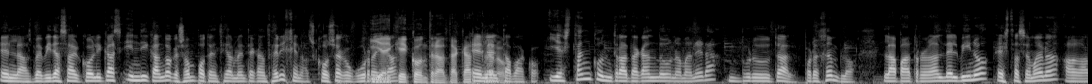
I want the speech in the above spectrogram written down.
en las bebidas alcohólicas indicando que son potencialmente cancerígenas, cosa que ocurre Y hay ya que contraatacar, en claro. el tabaco. Y están contraatacando de una manera brutal. Por ejemplo, la patronal del vino esta semana ha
